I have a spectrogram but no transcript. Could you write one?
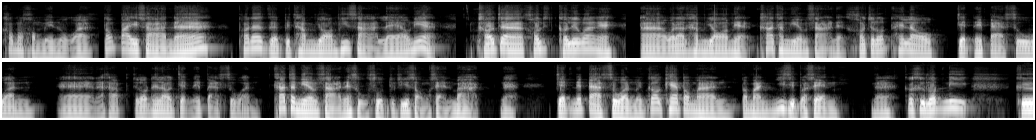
เข้ามาคอมเมนต์บอกว่า ต้องไปศาลนะ เพราะถ้าเกิดไปทำยอมที่ศาลแล้วเนี่ยเขาจะเขาเขาเรียกว่าไงอ่าเวลาทำยอมเนี่ยค่าธรรมเนียมศาลเนี่ยเขาจะลดให้เรา7ใน8 ส่วนอ่านะครับจะลดให้เรา 7 ใน 8 ส่วน ค่าธรรมเนียมศาลเนี่ยสูงสุดอยู่ที่ 2 0 0 0 0 0 บาทนะ7ใน 8 ส่วนมันก็แค่ประมาณประมาณ 20%นะก็คือลดหนี้คือ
